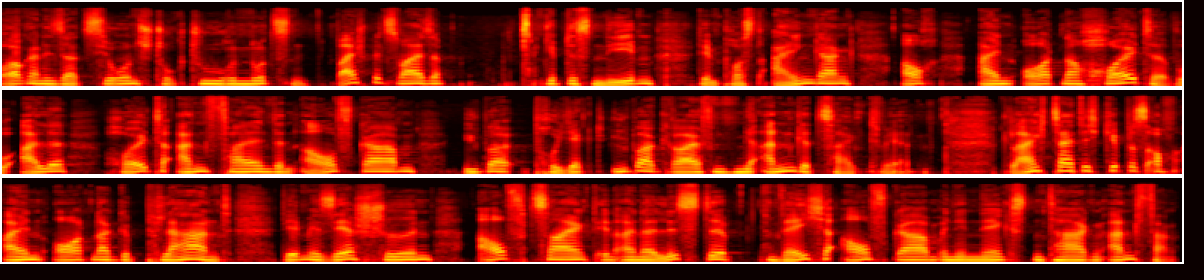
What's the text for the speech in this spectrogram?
Organisationsstrukturen nutzen. Beispielsweise gibt es neben dem Posteingang auch einen Ordner heute, wo alle heute anfallenden Aufgaben über projektübergreifend mir angezeigt werden. Gleichzeitig gibt es auch einen Ordner geplant, der mir sehr schön aufzeigt in einer Liste, welche Aufgaben in den nächsten Tagen anfangen.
